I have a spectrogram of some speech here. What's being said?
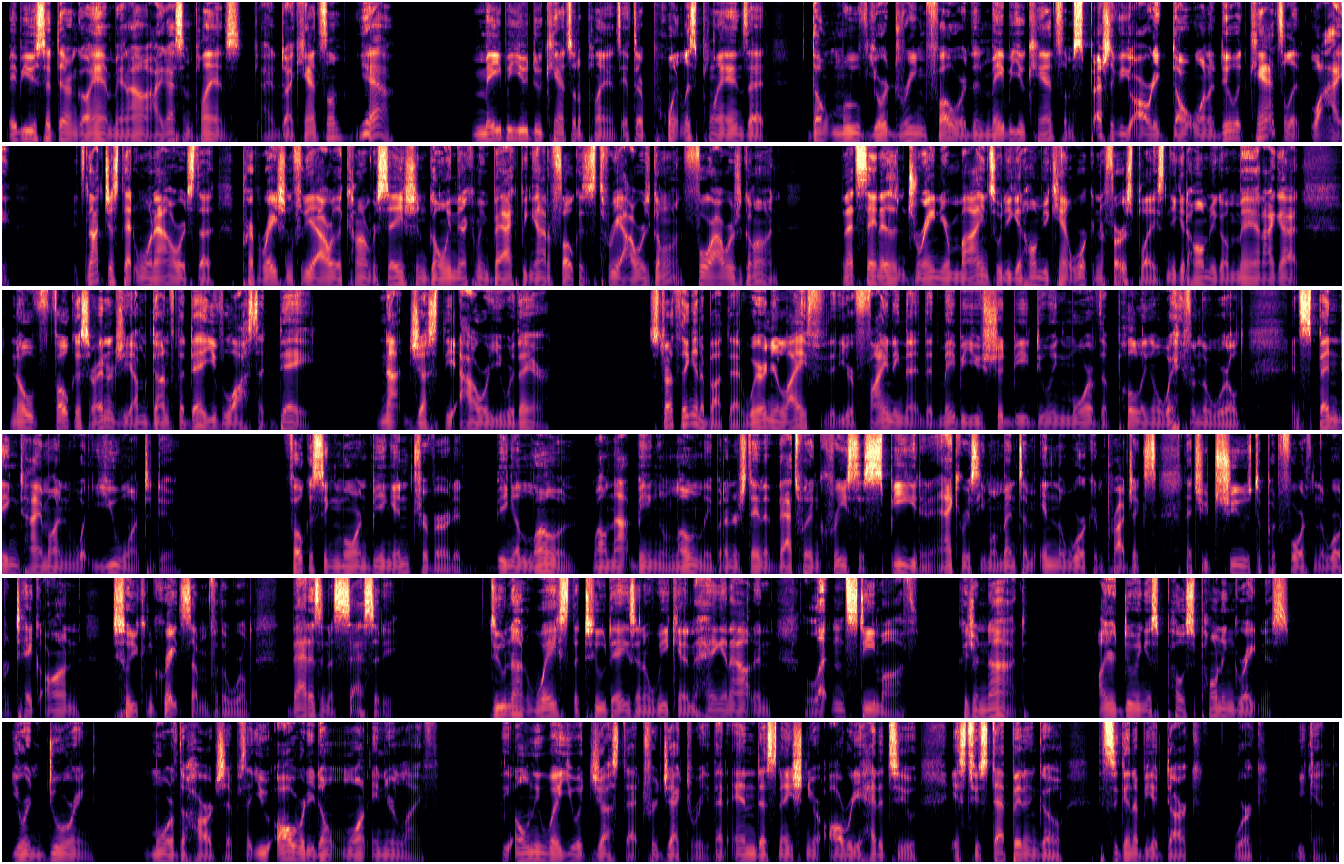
Maybe you sit there and go, hey, man, I, I got some plans. do I cancel them? Yeah. Maybe you do cancel the plans. If they're pointless plans that don't move your dream forward, then maybe you cancel them, especially if you already don't want to do it. Cancel it. Why? It's not just that one hour, it's the preparation for the hour, the conversation, going there, coming back, being out of focus. It's three hours gone, four hours gone. And that's saying it doesn't drain your mind. So when you get home, you can't work in the first place. And you get home and you go, man, I got no focus or energy. I'm done for the day. You've lost a day, not just the hour you were there. Start thinking about that. Where in your life that you're finding that, that maybe you should be doing more of the pulling away from the world and spending time on what you want to do. Focusing more on being introverted, being alone while not being lonely, but understand that that's what increases speed and accuracy, momentum in the work and projects that you choose to put forth in the world or take on so you can create something for the world. That is a necessity. Do not waste the two days in a weekend hanging out and letting steam off because you're not. All you're doing is postponing greatness. You're enduring more of the hardships that you already don't want in your life the only way you adjust that trajectory, that end destination you're already headed to, is to step in and go, this is going to be a dark work weekend.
